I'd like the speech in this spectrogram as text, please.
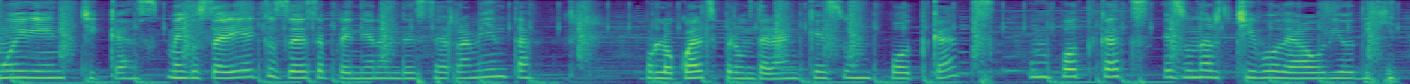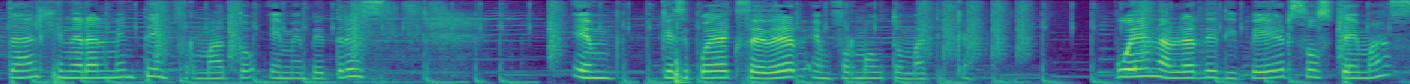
Muy bien, chicas. Me gustaría que ustedes aprendieran de esta herramienta, por lo cual se preguntarán qué es un podcast. Un podcast es un archivo de audio digital generalmente en formato MP3, en que se puede acceder en forma automática. Pueden hablar de diversos temas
